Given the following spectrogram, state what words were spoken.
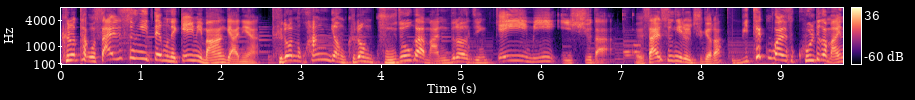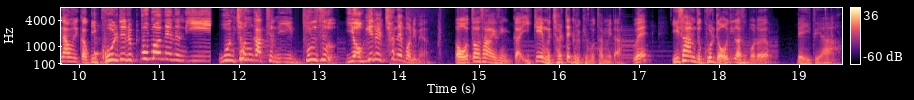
그렇다고 쌀숭이 때문에 게임이 망한 게 아니야. 그런 환경, 그런 구조가 만들어진 게임이 이슈다. 쌀숭이를 죽여라? 밑에 구간에서 골드가 많이 나오니까 이 골드를 뿜어내는 이 온천 같은 이 분수 여기를 쳐내버리면 어, 어떤 상황이 생길까? 이 게임은 절대 그렇게 못합니다. 왜? 이 사람들 골드 어디 가서 벌어요? 레이드야.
